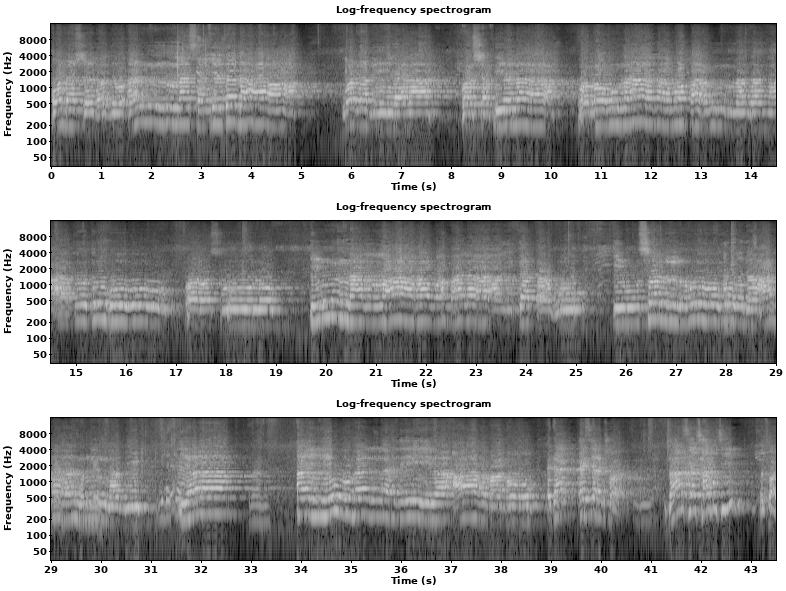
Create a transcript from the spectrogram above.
ونشهد أن سيدنا ونبينا وشفينا عبده ورسوله إن الله وملائكته يصلون على النبي يا أيها الذين آمنوا এটা এই চেয়ার আগে সবাই যা চেয়ার ছাড় বলছি ওই কর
